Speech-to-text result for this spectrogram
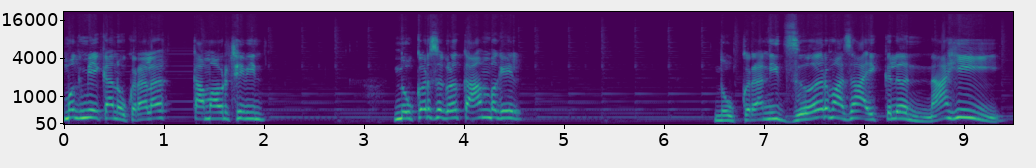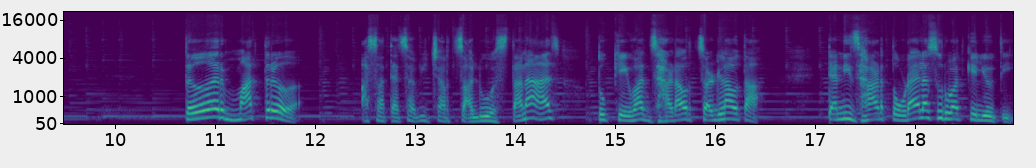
मग मी एका नोकराला कामावर ठेवीन. नोकर सगळं काम बघेल. नोकरांनी जर माझं ऐकलं नाही तर मात्र असा त्याचा विचार चालू असतानाच तो केव्हा झाडावर चढला होता. त्यांनी झाड तोडायला सुरुवात केली होती.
